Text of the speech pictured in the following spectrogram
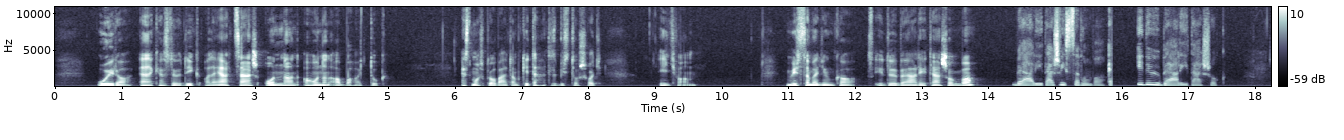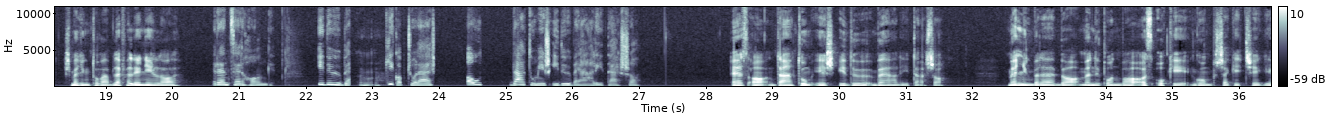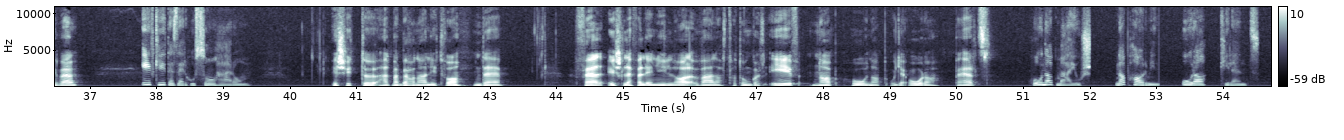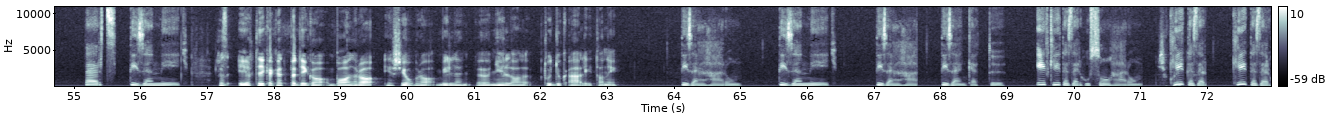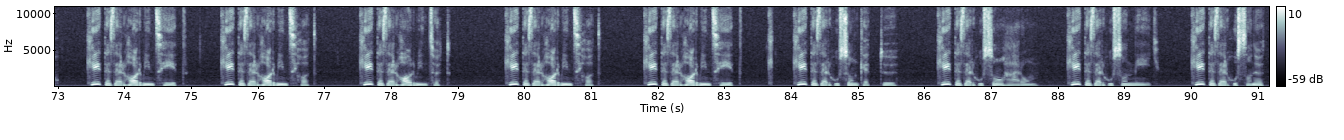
újra elkezdődik a lejátszás onnan, ahonnan abba hagytuk. Ezt most próbáltam ki, tehát ez biztos, hogy így van. Visszamegyünk az időbeállításokba, Beállítás visszavonva. E- Idő beállítások. és megyünk tovább lefelé nyillal, Rendszer hang. Idő be... Kikapcsolás. Aut... Dátum és idő beállítása. Ez a dátum és idő beállítása. Menjünk bele ebbe a menüpontba az OK gomb segítségével, Év 2023. és itt hát már be van állítva, de fel és lefelé nyillal választhatunk az év, nap, hónap, ugye óra, perc, Hónap május. Nap 30. Óra 9. Perc 14. és az értékeket pedig a balra és jobbra billen nyillal tudjuk állítani. 13. 14. 13. 12. Év 2023. És akkor itt 2000. 2000. 2037. 2036. 2035 2036 2037 2022 2023 2024 2025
